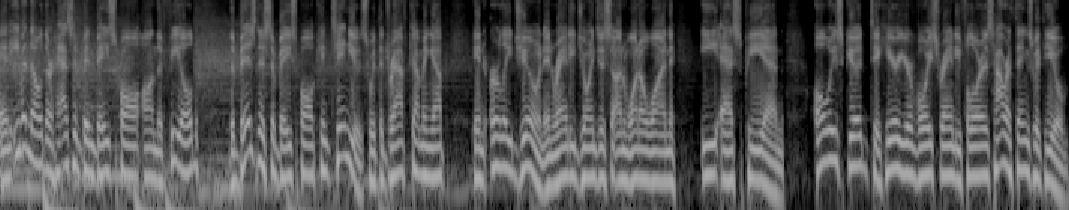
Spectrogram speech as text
And even though there hasn't been baseball on the field, the business of baseball continues with the draft coming up in early June. And Randy joins us on 101 ESPN. Always good to hear your voice, Randy Flores. How are things with you?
